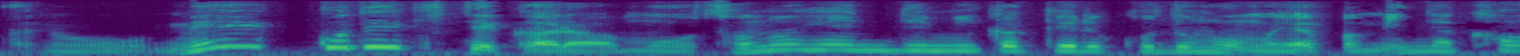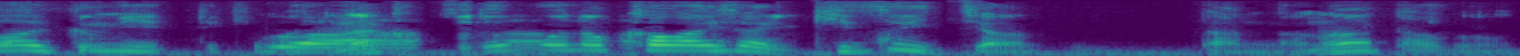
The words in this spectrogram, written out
あの、姪っ子できてからもうその辺で見かける子供もやっぱみんな可愛く見えてきます。なんか子供の可愛さに気づいちゃったんだな、多分。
